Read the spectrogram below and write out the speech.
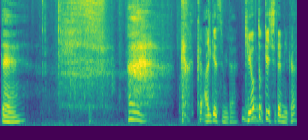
네. 하, 그, 알겠습니다. 기업 독재 시대입니까?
